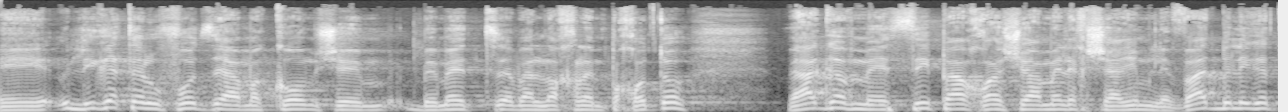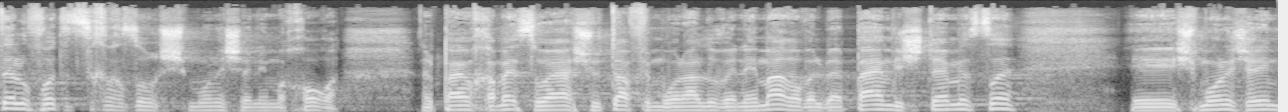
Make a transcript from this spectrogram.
אה, ליגת אלופות זה המקום שהם באמת הלך להם פחות טוב. ואגב, מסי, פעם אחרונה שהוא היה מלך שערים לבד בליגת האלופות, אתה צריך לחזור שמונה שנים אחורה. 2015 הוא היה שותף עם רונלדו ונאמר, אבל ב-2012, אה, שמונה שנים,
